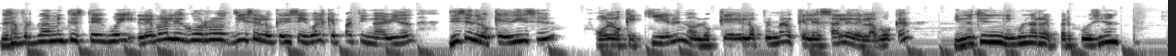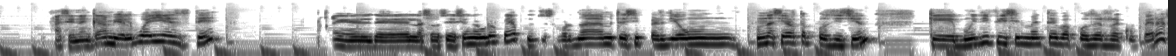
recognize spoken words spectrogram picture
desafortunadamente este güey le vale gorro, dice lo que dice, igual que Pati Navidad, dicen lo que dicen o lo que quieren o lo que lo primero que les sale de la boca y no tienen ninguna repercusión. Así en cambio el güey este el de la Asociación Europea, pues desafortunadamente sí perdió una cierta posición que muy difícilmente va a poder recuperar.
